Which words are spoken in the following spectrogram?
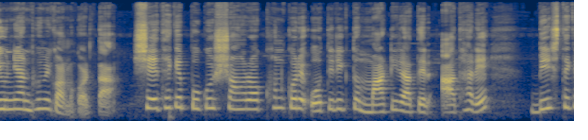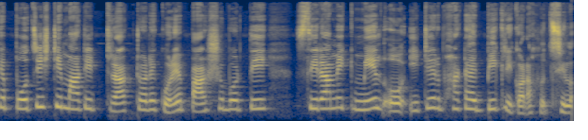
ইউনিয়ন ভূমি কর্মকর্তা। সে থেকে পুকুর সংরক্ষণ করে অতিরিক্ত মাটি রাতের আধারে বিশ থেকে পঁচিশটি মাটির ট্রাক্টরে করে পার্শ্ববর্তী সিরামিক মিল ও ইটের ভাটায় বিক্রি করা হচ্ছিল।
